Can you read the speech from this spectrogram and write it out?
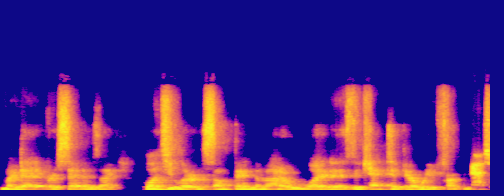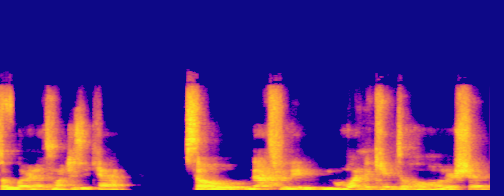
my dad ever said is like, once you learn something, no matter what it is, they can't take it away from you. So learn as much as you can. So that's really when it came to homeownership.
